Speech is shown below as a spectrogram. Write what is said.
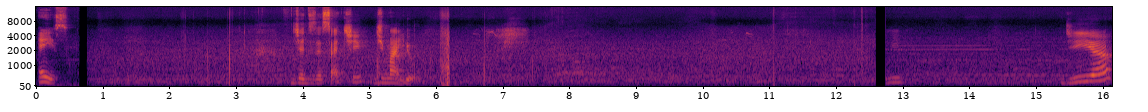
é isso. Dia 17 de maio. dia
